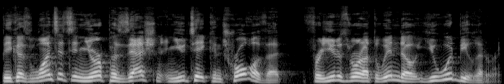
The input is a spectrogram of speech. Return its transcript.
because once it's in your possession and you take control of it, for you to throw it out the window, you would be littering.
